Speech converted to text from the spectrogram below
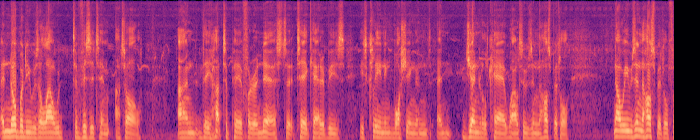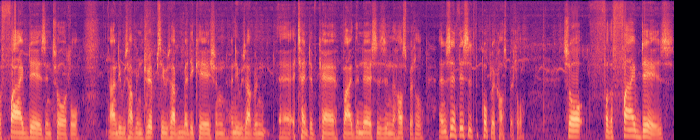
and nobody was allowed to visit him at all. And they had to pay for a nurse to take care of his, his cleaning, washing and, and general care whilst he was in the hospital. Now he was in the hospital for five days in total and he was having drips, he was having medication and he was having uh, attentive care by the nurses in the hospital. And said, this is the public hospital. So for the five days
